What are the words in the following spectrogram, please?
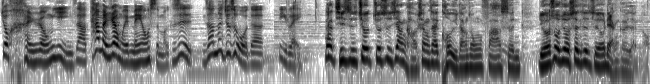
就很容易，你知道，他们认为没有什么，可是你知道，那就是我的地雷。那其实就就是这样，好像在口语当中发生，有的时候就甚至只有两个人哦。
